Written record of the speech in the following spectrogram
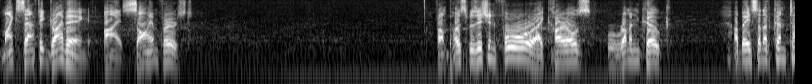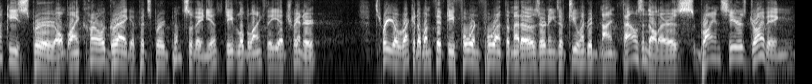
Mike Saftig driving. I saw him first. From post position four, I Carl's Rum and Coke. A base son of Kentucky Spur, owned by Carl Gregg of Pittsburgh, Pennsylvania. Steve LeBlanc, the uh, trainer. Three-year record of 154 and 4 at the Meadows, earnings of $209,000. Brian Sears driving.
